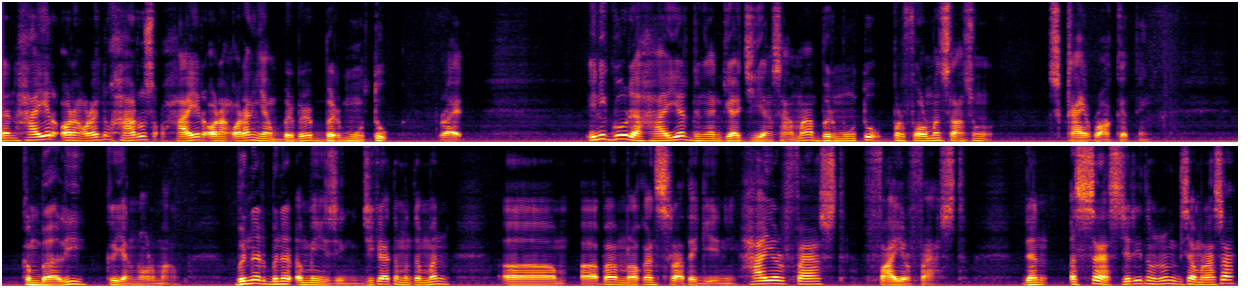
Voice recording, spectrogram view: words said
dan hire orang-orang itu harus hire orang-orang yang ber, ber bermutu right? Ini gue udah hire dengan gaji yang sama bermutu performance langsung skyrocketing. Kembali ke yang normal benar-benar amazing jika teman-teman um, apa melakukan strategi ini hire fast fire fast dan assess. Jadi teman-teman bisa merasa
